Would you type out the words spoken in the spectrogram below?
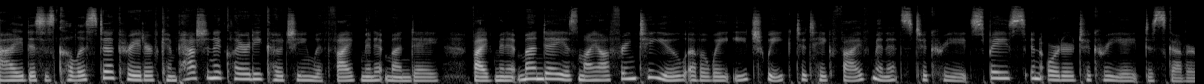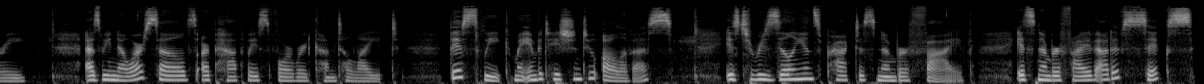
Hi, this is Callista, creator of Compassionate Clarity Coaching with 5 Minute Monday. 5 Minute Monday is my offering to you of a way each week to take 5 minutes to create space in order to create discovery. As we know ourselves, our pathways forward come to light. This week, my invitation to all of us is to resilience practice number five. It's number five out of six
